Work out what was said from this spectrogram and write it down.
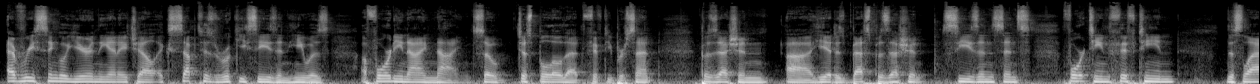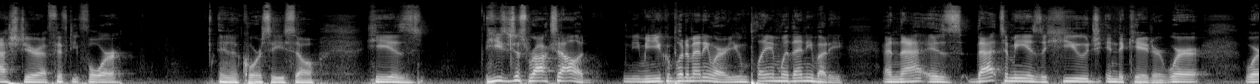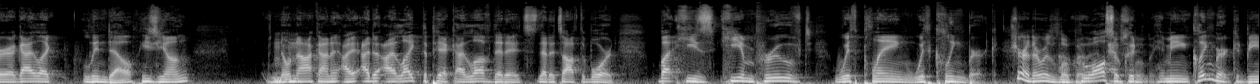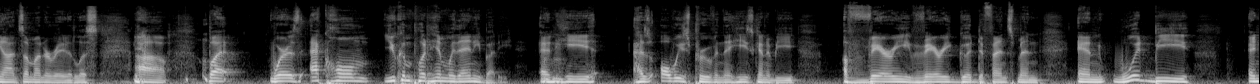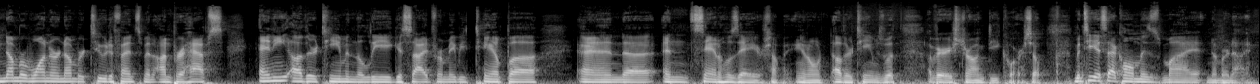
every single year in the NHL except his rookie season. He was a 49 9, so just below that 50% possession. Uh, he had his best possession season since 14 15 this last year at 54 in a Corsi. So he is, he's just rock solid. I mean, you can put him anywhere, you can play him with anybody. And that is, that to me is a huge indicator where, where a guy like Lindell, he's young, no knock on it. I, I, I like the pick. I love that it's that it's off the board. But he's he improved with playing with Klingberg, Sure, there was a little bit. who of- also absolutely. could. I mean, Klingberg could be on some underrated list. Uh, but whereas Ekholm, you can put him with anybody, and Mm-hmm. he has always proven that he's going to be a very very good defenseman and would be a number one or number two defenseman on perhaps any other team in the league aside from maybe Tampa and uh, and San Jose or something. You know, other teams with a very strong decor. So Matthias Ekholm is my number nine.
